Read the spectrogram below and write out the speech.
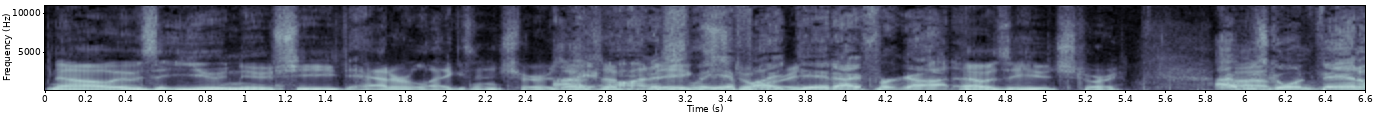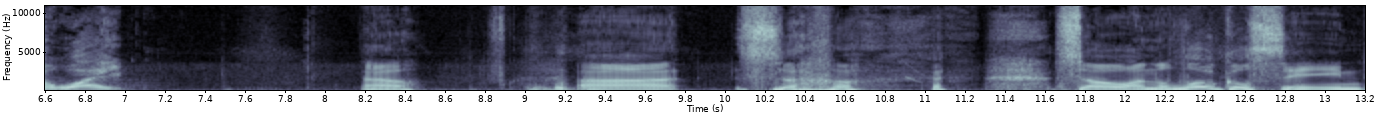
No, it was you knew she had her legs insured. That was I, a honestly, big story. if I did, I forgot it. That was a huge story. I was um, going Vanna White. Oh, uh, so so on the local scene,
